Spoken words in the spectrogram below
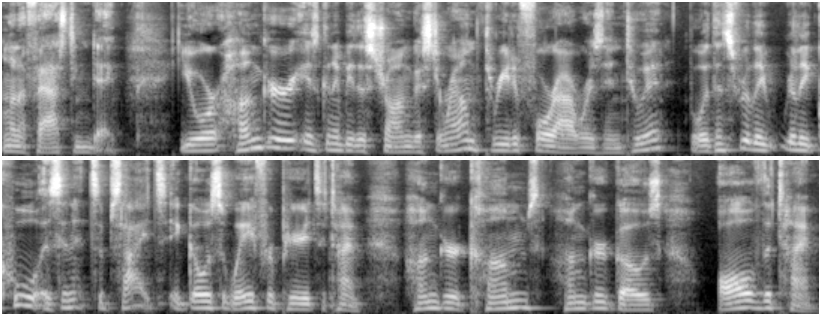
on a fasting day. Your hunger is going to be the strongest around three to four hours into it. But what's really, really cool is then it subsides. It goes away for periods of time. Hunger comes, hunger goes all the time.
